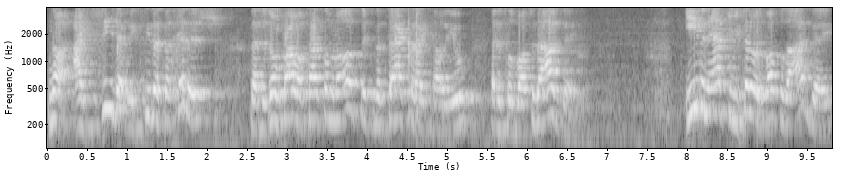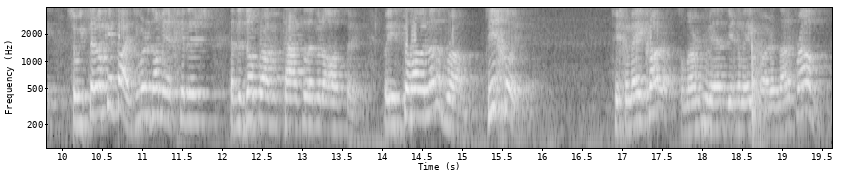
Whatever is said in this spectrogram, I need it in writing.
no, I see that we see that the chiddush that there's no problem of and asli from the fact that I tell you that it's l'basu da agde. Even after we said it was basu da agde, so we said, okay, fine. Do you want to tell me a chiddush that there's no problem of and asli, but you still have another problem, tichui, tichemei kara. So learn from here, tichemei kara is not a problem.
